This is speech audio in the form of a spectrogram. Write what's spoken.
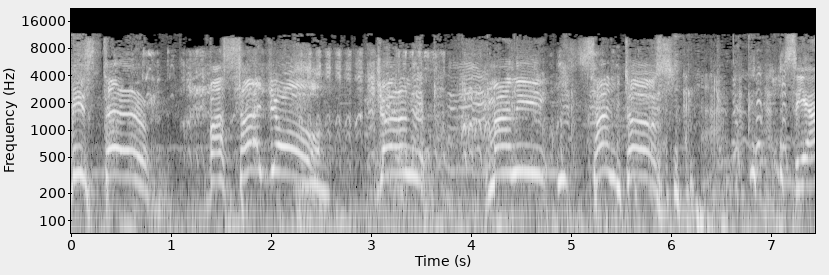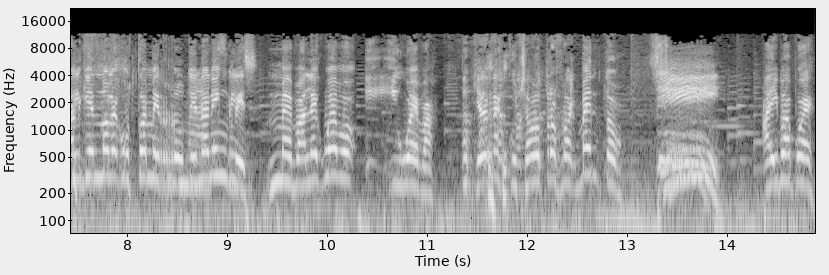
Mr. Vasallo, John Manny Santos. Si a alguien no le gusta mi rutina en inglés, me vale huevo y, y hueva. ¿Quieren escuchar otro fragmento? Sí. Ahí va pues.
